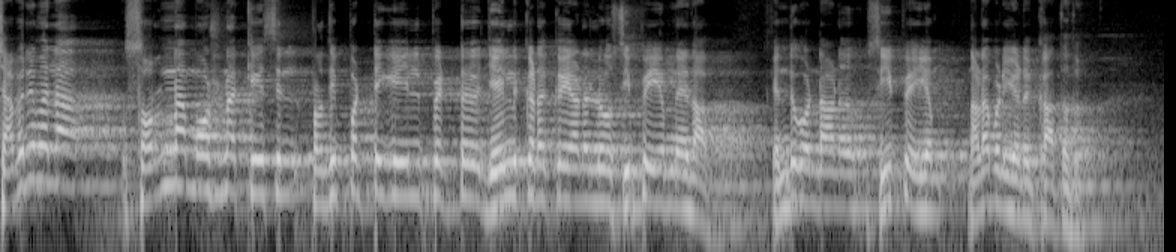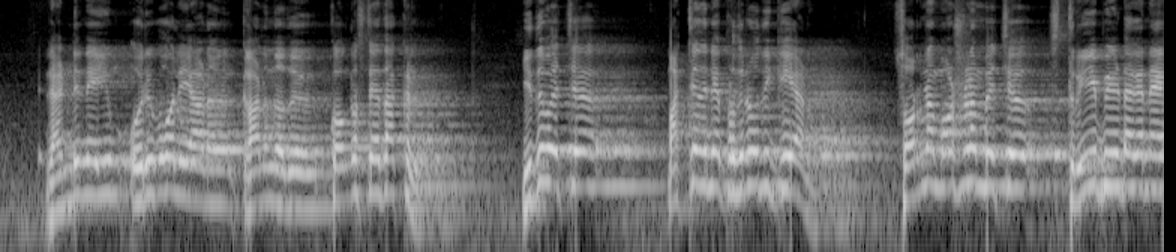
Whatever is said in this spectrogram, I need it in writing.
ശബരിമല സ്വർണ മോഷണ കേസിൽ പ്രതിപ്പട്ടികയിൽപ്പെട്ട് ജയിലിൽ കിടക്കുകയാണല്ലോ സി പി ഐ എം നേതാവ്. എന്തുകൊണ്ടാണ് സി പി ഐ എം നടപടിയെടുക്കാത്തത്? രണ്ടിനെയും ഒരുപോലെയാണ് കാണുന്നത് കോൺഗ്രസ് നേതാക്കൾ. ഇത് വെച്ച് മറ്റതിനെ പ്രതിരോധിക്കുകയാണ്. സ്വർണ മോഷണം വെച്ച് സ്ത്രീ പീഡകനെ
